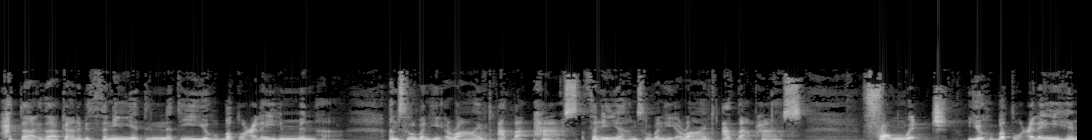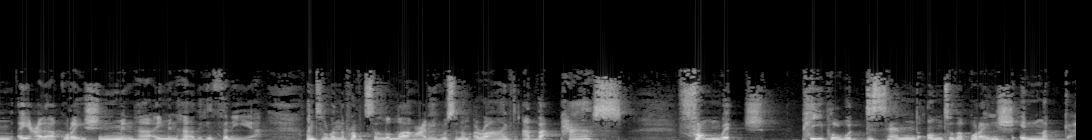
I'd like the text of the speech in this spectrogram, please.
حتى إذا كان بالثنية التي يهبط عليهم منها until when he arrived at that pass ثنية until when he arrived at that pass from which يهبط عليهم أي على قريش منها أي من هذه الثنية until when the Prophet ﷺ arrived at that pass from which people would descend onto the Quraysh in Mecca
